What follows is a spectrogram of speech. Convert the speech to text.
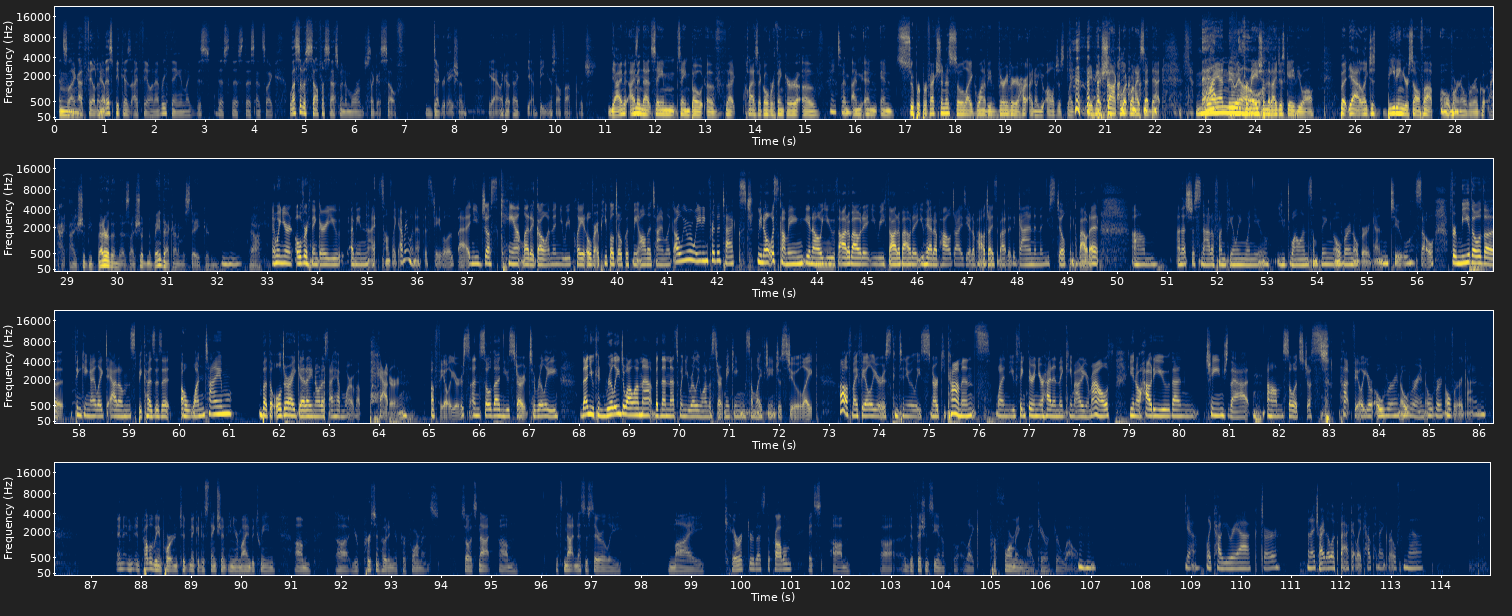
It's mm. like i failed in yep. this because i fail in everything and like this this this this. And it's like less of a self-assessment and more of just like a self degradation yeah like a, like yeah beating yourself up which yeah, I'm, I'm in that same same boat of that classic overthinker of Me too. I'm, I'm and and super perfectionist. So like want to be very very hard. I know you all just like gave me a shocked look when I said that. Matt, Brand new no. information that I just gave you all but yeah, like just beating yourself up over mm-hmm. and over again. Like I, I should be better than this. I shouldn't have made that kind of mistake. And mm-hmm. yeah. And when you're an overthinker, you, I mean, it sounds like everyone at this table is that, and you just can't let it go. And then you replay it over. People joke with me all the time, like, "Oh, we were waiting for the text. We know it was coming. You know, mm-hmm. you thought about it, you rethought about it, you had to apologize, you had to apologize about it again, and then you still think about it." Um, and that's just not a fun feeling when you you dwell on something over and over again too. So for me though the thinking i liked adams because is it a one time but the older i get i notice i have more of a pattern of failures. And so then you start to really then you can really dwell on that but then that's when you really want to start making some life changes too like oh, if my failure is continually snarky comments when you think they're in your head and they came out of your mouth, you know, how do you then change that? Um, so it's just not failure over and over and over and over again. And, and, and probably important to make a distinction in your mind between um, uh, your personhood and your performance. So it's not um, it's not necessarily my character that's the problem. It's um, uh, a deficiency in a, like performing my character well. Mm-hmm. Yeah, like how you react, or then I try to look back at like how can I grow from that.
